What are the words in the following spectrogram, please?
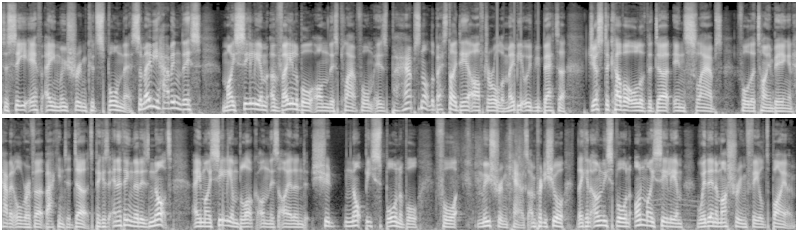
to see if a mooshroom could spawn there. So maybe having this mycelium available on this platform is perhaps not the best idea after all, and maybe it would be better just to cover all of the dirt in slabs for the time being and have it all revert back into dirt, because anything that is not a mycelium block on this island should not be spawnable for mushroom cows. I'm pretty sure they can only spawn on mycelium within a mushroom fields biome.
